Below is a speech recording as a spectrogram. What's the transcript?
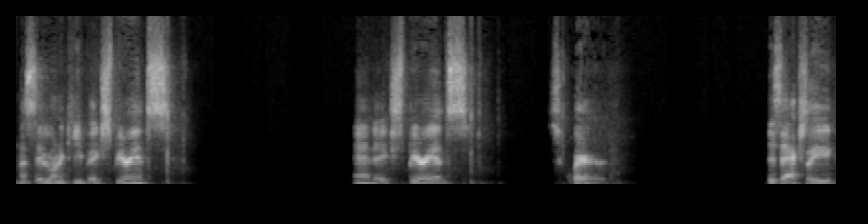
let's say we want to keep experience and experience squared. This actually,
